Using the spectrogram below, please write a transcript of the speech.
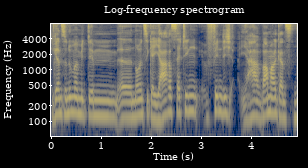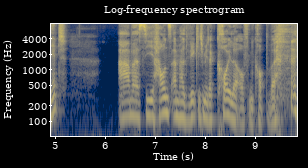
Die ganze Nummer mit dem äh, 90er-Jahre-Setting finde ich, ja, war mal ganz nett, aber sie hauen es einem halt wirklich mit der Keule auf den Kopf, weil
